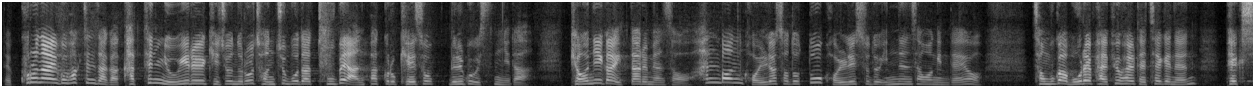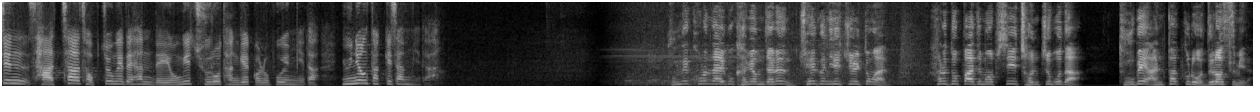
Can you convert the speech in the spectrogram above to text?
네, 코로나19 확진자가 같은 요일을 기준으로 전주보다 두 배 안팎으로 계속 늘고 있습니다. 변이가 잇따르면서 한 번 걸려서도 또 걸릴 수도 있는 상황인데요. 정부가 모레 발표할 대책에는 백신 4차 접종에 대한 내용이 주로 담길 걸로 보입니다. 윤영탁 기자입니다. 국내 코로나19 감염자는 최근 일주일 동안 하루도 빠짐없이 전주보다 두 배 안팎으로 늘었습니다.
